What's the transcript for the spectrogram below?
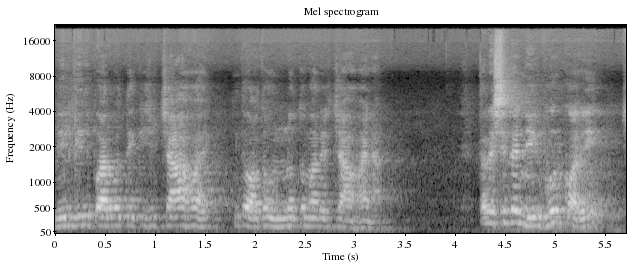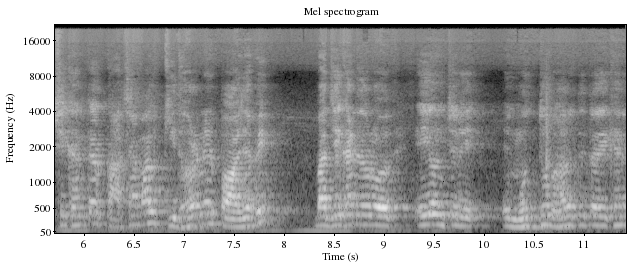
নীলগিরি পার্বতে কিছু চা হয়, কিন্তু অত উন্নত মানের চা হয় না। তাহলে সেটা নির্ভর করে সেখানকার কাঁচামাল কী ধরনের পাওয়া যাবে? বা যেখানে ধরো এই অঞ্চলে এই মধ্য ভারতে তো এখানে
